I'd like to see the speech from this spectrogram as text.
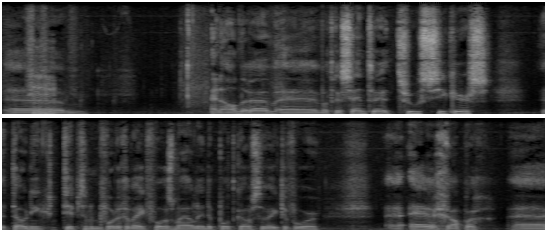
Ehm, en andere, eh, wat recente, Truth Seekers. Tony tipte hem vorige week volgens mij al in de podcast, de week ervoor. Eh, erg grappig. Eh,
